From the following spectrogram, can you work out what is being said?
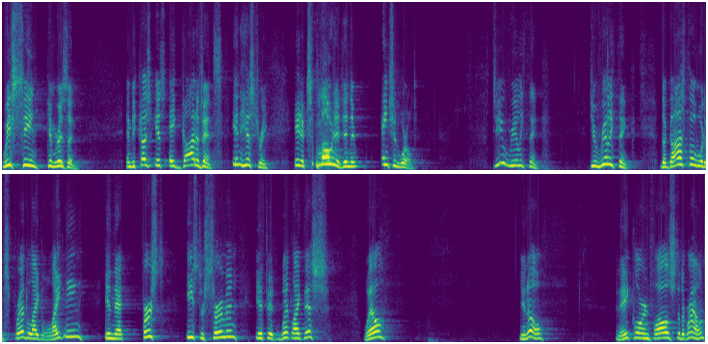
We've seen him risen. And because it's a God event in history, it exploded in the ancient world. Do you really think, do you really think the gospel would have spread like lightning in that first Easter sermon if it went like this? Well, you know, an acorn falls to the ground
